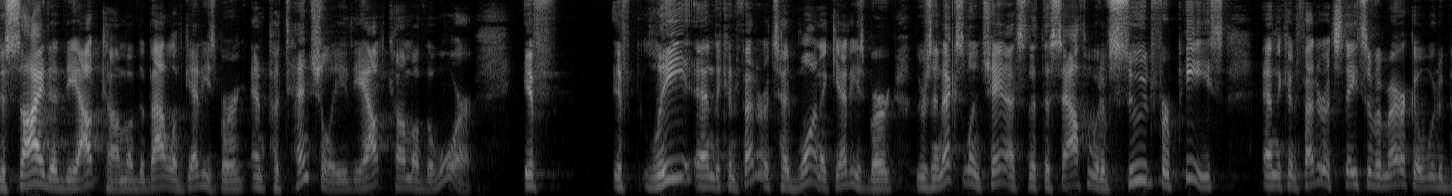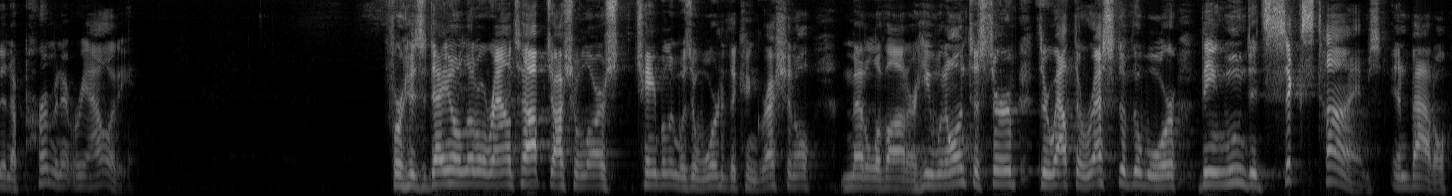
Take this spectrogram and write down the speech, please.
decided the outcome of the Battle of Gettysburg and potentially the outcome of the war. If, if Lee and the Confederates had won at Gettysburg, there's an excellent chance that the South would have sued for peace and the Confederate States of America would have been a permanent reality. For his day on Little Round Top, Joshua Lawrence Chamberlain was awarded the Congressional Medal of Honor. He went on to serve throughout the rest of the war, being wounded six times in battle.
